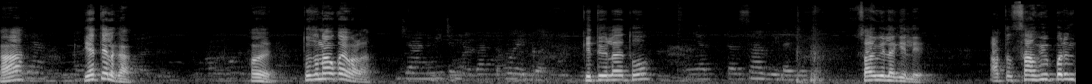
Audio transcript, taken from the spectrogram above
हा? येतील का? होय. तुझं नाव काय बाळा? जान्हवी चंद्रकांत कोळेकर कितवीला आहे तो? मी सहावीला गेले. सहावीला गेले. आता सहावीपर्यंत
